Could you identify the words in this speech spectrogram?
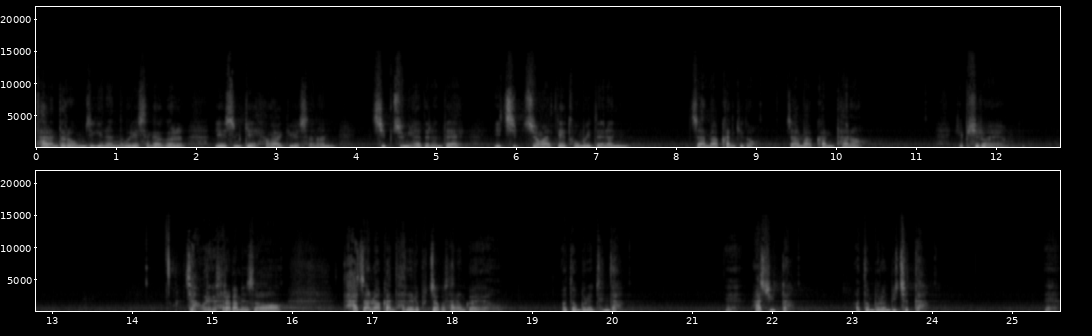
다른 데로 움직이는 우리의 생각을 예수님께 향하기 위해서는 집중해야 되는데 이 집중할 때 도움이 되는 짤막한 기도, 짤막한 단어, 이게 필요해요. 자, 우리가 살아가면서 다 짤막한 단어를 붙잡고 사는 거예요. 어떤 분은 된다. 네, 할 수 있다. 어떤 분은 미쳤다. 네.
